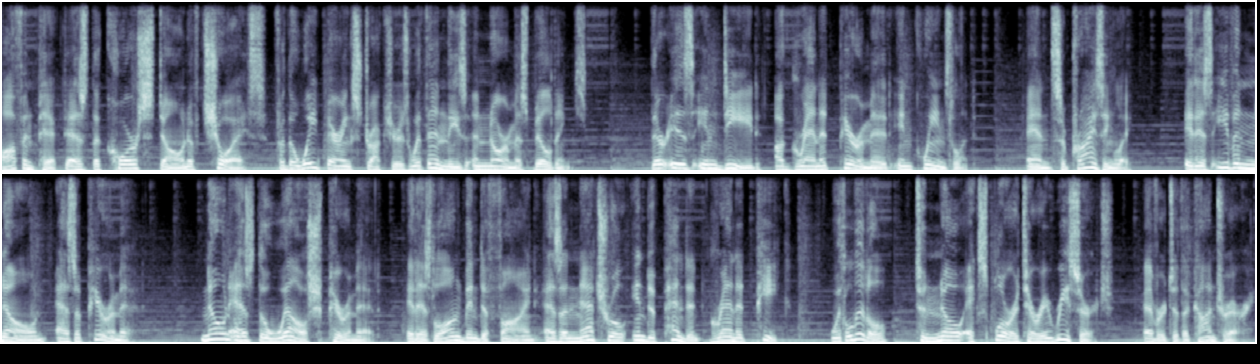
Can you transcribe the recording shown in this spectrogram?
often picked as the coarse stone of choice for the weight-bearing structures within these enormous buildings. There is indeed a granite pyramid in Queensland, and surprisingly, it is even known as a pyramid. Known as the Walsh Pyramid, it has long been defined as a natural independent granite peak, with little to no exploratory research, ever to the contrary.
